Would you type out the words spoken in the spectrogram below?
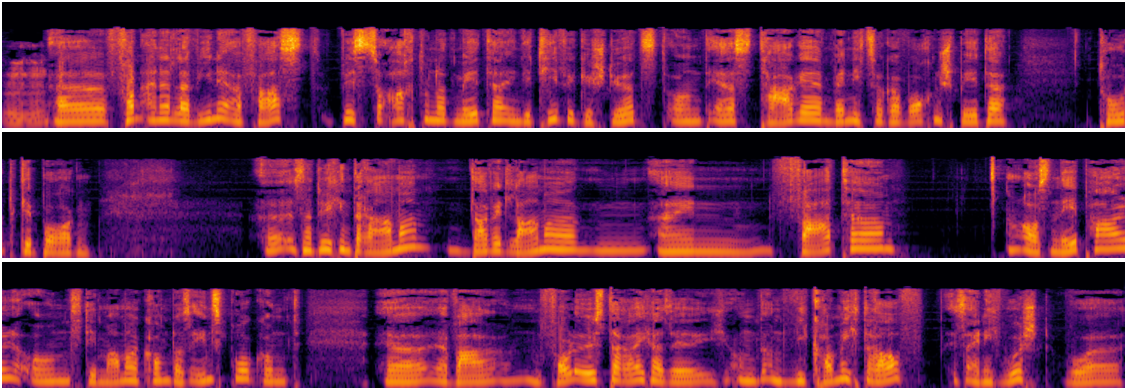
mhm. äh, von einer Lawine erfasst, bis zu 800 Meter in die Tiefe gestürzt und erst Tage, wenn nicht sogar Wochen später tot geborgen. Äh, ist natürlich ein Drama. David Lama, ein Vater aus Nepal und die Mama kommt aus Innsbruck und er, er war ein Vollösterreicher. Also ich, und, und wie komme ich drauf? Ist eigentlich wurscht, wo er,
